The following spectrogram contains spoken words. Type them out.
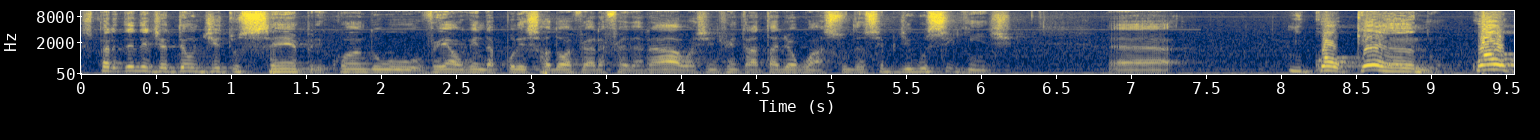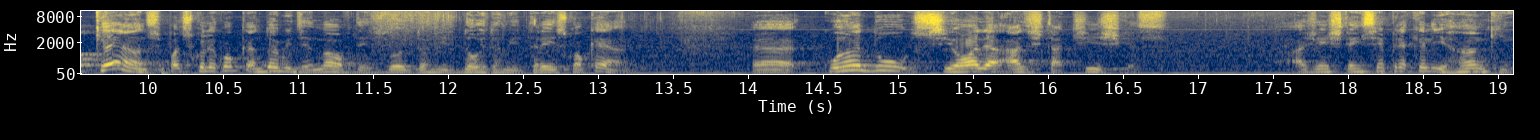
Superintendente, eu tenho dito sempre, quando vem alguém da Polícia Rodoviária Federal, a gente vem tratar de algum assunto, eu sempre digo o seguinte: é, em qualquer ano, qualquer ano, você pode escolher qualquer ano, 2019, 2018, 2002, 2003, qualquer ano. É, quando se olha as estatísticas, a gente tem sempre aquele ranking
